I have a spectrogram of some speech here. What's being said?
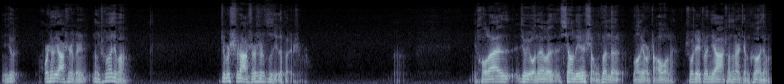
你就活像亚市给人弄车去吧。这不是实打实是自己的本事吗？啊，你后来就有那个相邻省份的网友找我来说，这专家上他那儿讲课去了。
